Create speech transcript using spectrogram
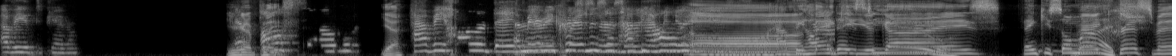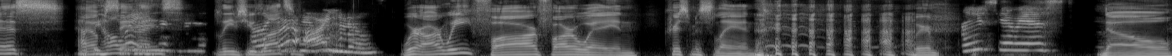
I'll be at the piano. You're gonna play. Also, Yeah. happy holidays, and Merry Christmas, and Happy Holidays. Oh, happy thank holidays you, to you you. guys. Thank you so Merry much. Merry Christmas. I Happy hope Santa holidays. Leaves you Where lots of. are you? Where are we? Far, far away in Christmas land. We're Are you serious? No,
